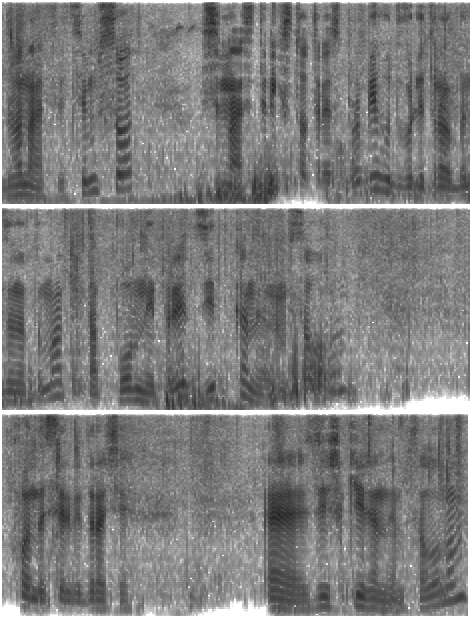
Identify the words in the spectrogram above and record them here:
12700, 17 рік, 130 пробігу, 2-літровий бензинавтомат та повний привід зі тканинним салоном. Honda CR-V, до речі, е, зі шкіряним салоном.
